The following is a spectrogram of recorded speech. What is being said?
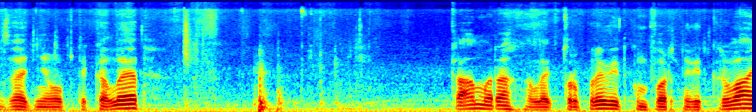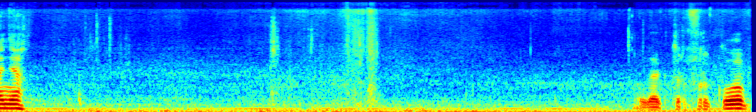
задня оптика LED камера, електропривід, комфортне відкривання. Електрофуркоп.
